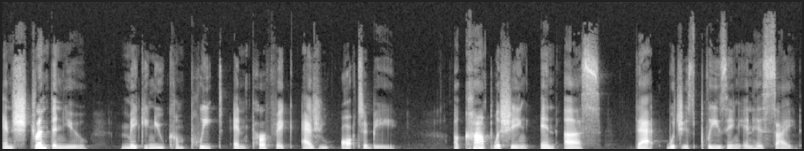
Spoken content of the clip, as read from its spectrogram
and strengthen you, making you complete and perfect as you ought to be, accomplishing in us that which is pleasing in his sight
